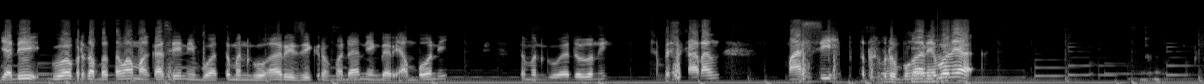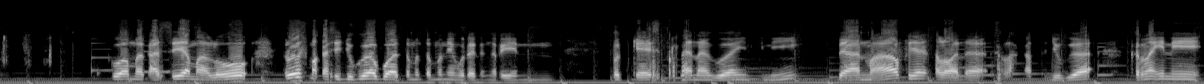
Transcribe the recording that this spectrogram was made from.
jadi gua pertama-tama makasih nih buat teman gua Rizik Ramadan yang dari Ambon nih. Teman gua dulu nih sampai sekarang masih terus berhubungan ya Bon ya? Gua makasih sama lu. Terus makasih juga buat teman-teman yang udah dengerin podcast perdana gua ini. Dan maaf ya kalau ada salah kata juga karena ini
